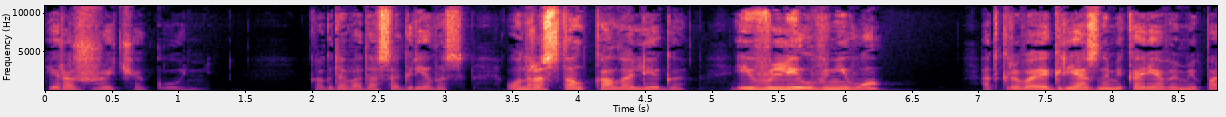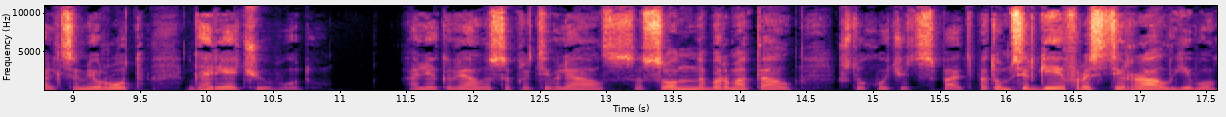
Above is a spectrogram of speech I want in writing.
и разжечь огонь. Когда вода согрелась, он растолкал Олега и влил в него, открывая грязными корявыми пальцами рот, горячую воду. Олег вяло сопротивлялся, сонно бормотал, что хочет спать. Потом Сергеев растирал его,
